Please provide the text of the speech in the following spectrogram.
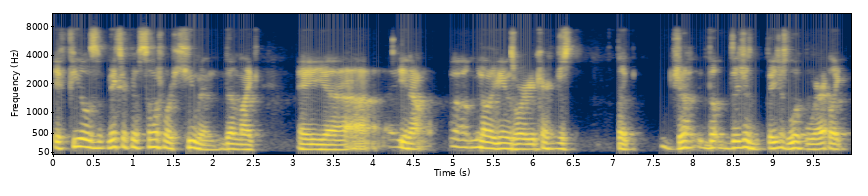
it feels makes her feel so much more human than like a uh, you know um, in other games where your character just like just they just they just look where like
